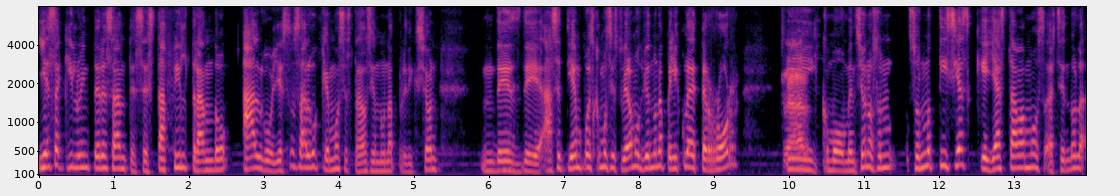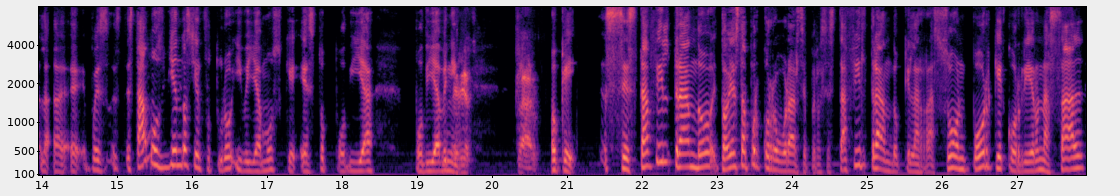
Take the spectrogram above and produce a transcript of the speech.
Y es aquí lo interesante, se está filtrando algo y esto es algo que hemos estado haciendo una predicción desde hace tiempo, es como si estuviéramos viendo una película de terror Y como menciono, son, son noticias que ya estábamos haciendo, la, eh, pues estábamos viendo hacia el futuro y veíamos que esto podía, podía venir. Claro. Ok, se está filtrando, todavía está por corroborarse, pero se está filtrando que la razón por qué corrieron a, Sal,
